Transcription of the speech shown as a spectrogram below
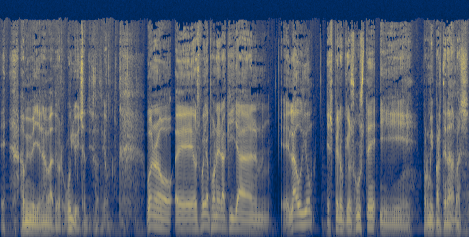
A mí me llenaba de orgullo y satisfacción. Bueno, eh, os voy a poner aquí ya el audio. Espero que os guste y por mi parte nada más.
